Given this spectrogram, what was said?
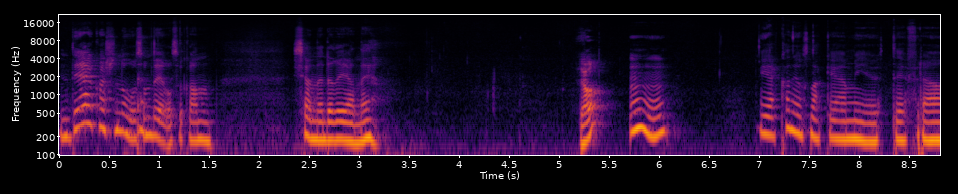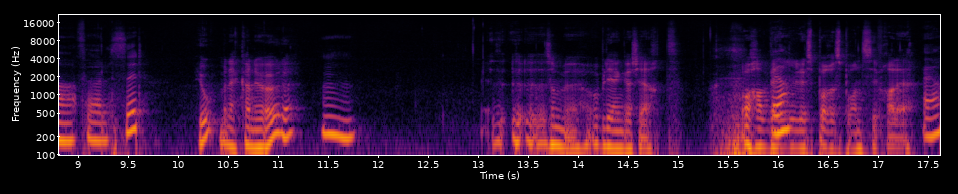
Det er kanskje noe som dere også kan kjenne dere igjen i. Ja. Mhm. Jeg kan jo snakke mye ut ifra følelser. Jo, men jeg kan jo òg det. Mm. Som eh, å bli engasjert. Og ha veldig lyst på respons ifra det. Ja.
